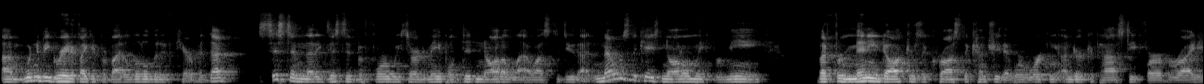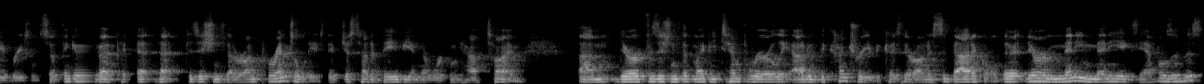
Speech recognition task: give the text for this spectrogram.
Um, wouldn't it be great if I could provide a little bit of care? But that system that existed before we started Maple did not allow us to do that, and that was the case not only for me, but for many doctors across the country that were working under capacity for a variety of reasons. So think about that physicians that are on parental leaves, they've just had a baby and they're working half time. Um, there are physicians that might be temporarily out of the country because they're on a sabbatical. There, there are many, many examples of this.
